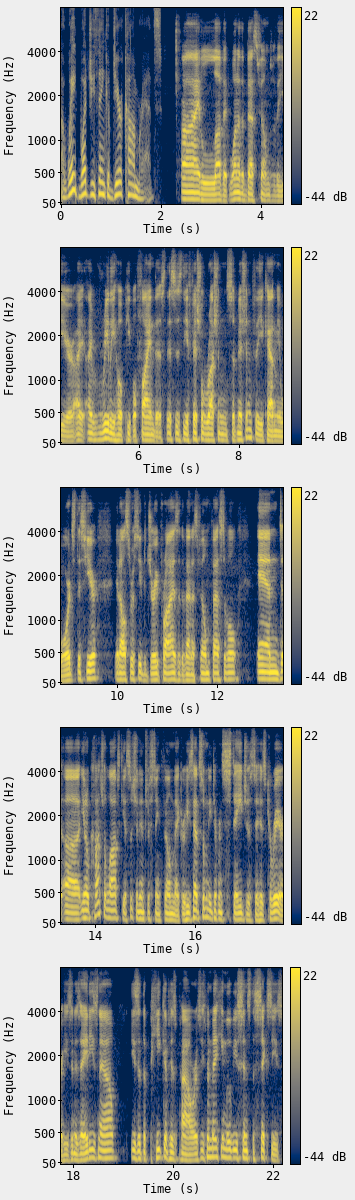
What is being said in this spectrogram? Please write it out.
Uh, Wade, what do you think of Dear Comrades? I love it. One of the best films of the year. I, I, really hope people find this. This is the official Russian submission for the Academy Awards this year. It also received a jury prize at the Venice Film Festival. And, uh, you know, Konchalovsky is such an interesting filmmaker. He's had so many different stages to his career. He's in his 80s now, he's at the peak of his powers. He's been making movies since the 60s.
